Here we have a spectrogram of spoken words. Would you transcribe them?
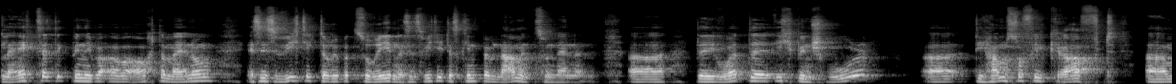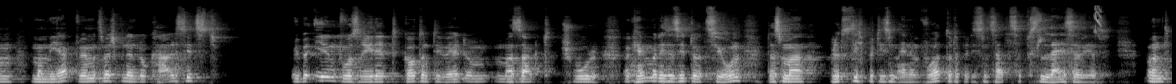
Gleichzeitig bin ich aber auch der Meinung, es ist wichtig, darüber zu reden. Es ist wichtig, das Kind beim Namen zu nennen. Äh, die Worte, ich bin schwul, äh, die haben so viel Kraft. Ähm, man merkt, wenn man zum Beispiel in einem Lokal sitzt, über irgendwas redet, Gott und die Welt und man sagt schwul, dann kennt man diese Situation, dass man plötzlich bei diesem einen Wort oder bei diesem Satz ein bisschen leiser wird. Und,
